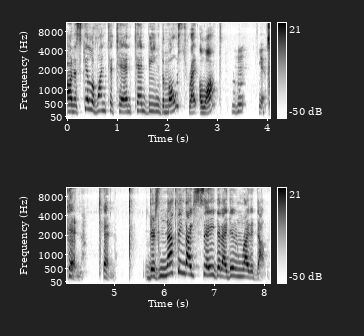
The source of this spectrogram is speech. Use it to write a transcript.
on a scale of 1 to 10, 10 being the most, right? A lot? Mm-hmm. Yes. 10. 10. There's nothing I say that I didn't write it down.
